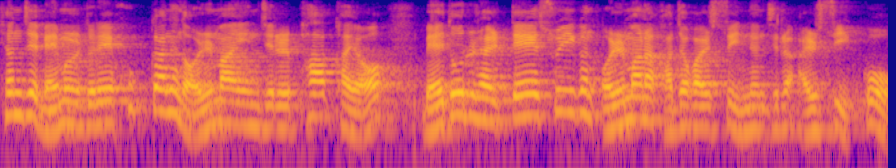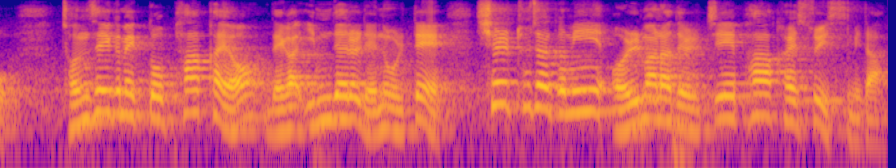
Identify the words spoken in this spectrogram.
현재 매물들의 호가는 얼마인지를 파악하여 매도를 할 때 수익은 얼마나 가져갈 수 있는지를 알 수 있고, 전세 금액도 파악하여 내가 임대를 내놓을 때 실투자금이 얼마나 될지 파악할 수 있습니다.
